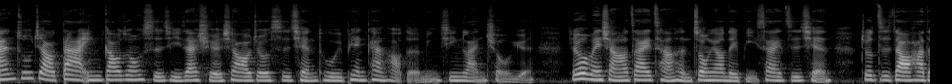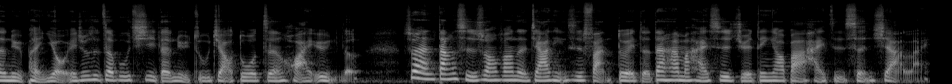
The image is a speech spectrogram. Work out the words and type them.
男主角大英高中时期在学校就是前途一片看好的明星篮球员，结果没想到在一场很重要的比赛之前，就知道他的女朋友，也就是这部戏的女主角多珍怀孕了。虽然当时双方的家庭是反对的，但他们还是决定要把孩子生下来。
